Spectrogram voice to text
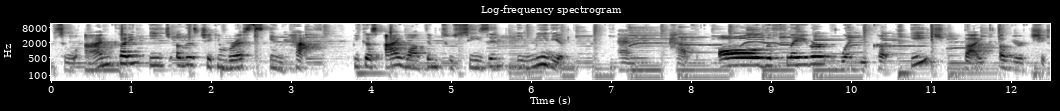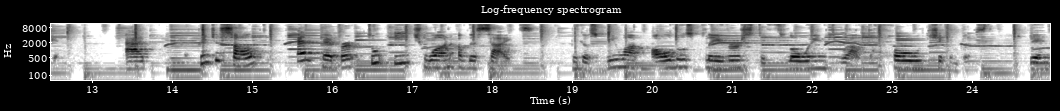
So I'm cutting each of the chicken breasts in half because I want them to season immediately and have all the flavor when you cut each bite of your chicken. Add a pinch of salt and pepper to each one of the sides because we want all those flavors to flow in throughout the whole chicken breast. Then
